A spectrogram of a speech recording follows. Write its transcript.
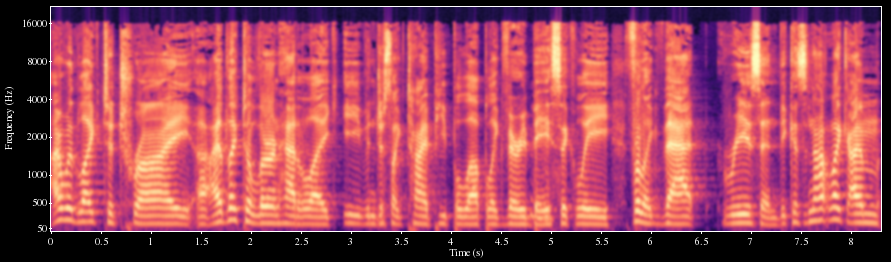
I would like to try. Uh, I'd like to learn how to like even just like tie people up like very basically for like that reason because it's not like I'm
